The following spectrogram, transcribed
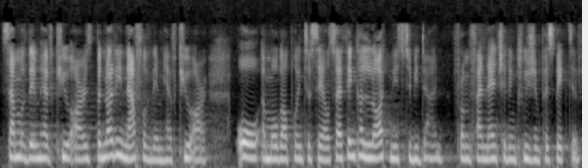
Some of them have QRs, but not enough of them have QR or a mobile point of sale. So I think a lot needs to be done from a financial inclusion perspective.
